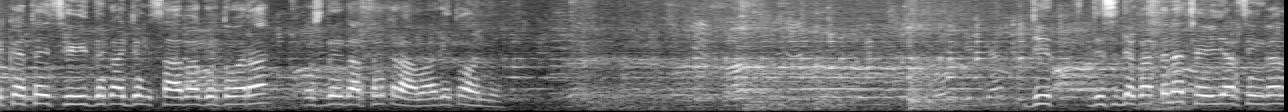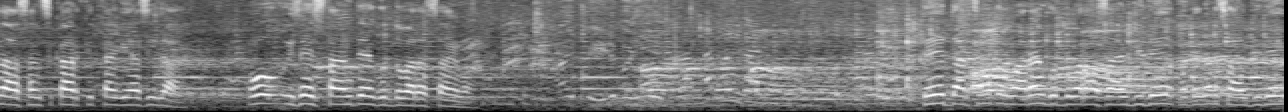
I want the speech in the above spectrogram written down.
ਇੱਕ ਇੱਥੇ ਸ਼ਹੀਦ ਗੰਜ ਸਾਹਿਬ ਆ ਗੁਰਦੁਆਰਾ, ਉਸ ਦੇ ਦਰਸ਼ਨ ਕਰਾਵਾਂਗੇ ਤੁਹਾਨੂੰ। ਜਿਸ ਜਿਸ ਜਗ੍ਹਾ ਤੇ ਨਾ 6000 ਸਿੰਘਾਂ ਦਾ ਸੰਸਕਾਰ ਕੀਤਾ ਗਿਆ ਸੀਗਾ, ਉਹ ਇਸੇ ਸਥਾਨ ਤੇ ਗੁਰਦੁਆਰਾ ਸਾਹਿਬ ਆ। ਤੇ ਦਰਸ਼ਨ ਕਰਵਾ ਰਹੇ ਗੁਰਦੁਆਰਾ ਸਾਹਿਬ ਜੀ ਦੇ, ਫਤਿਹਗੜ੍ਹ ਸਾਹਿਬ ਜੀ ਦੇ।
